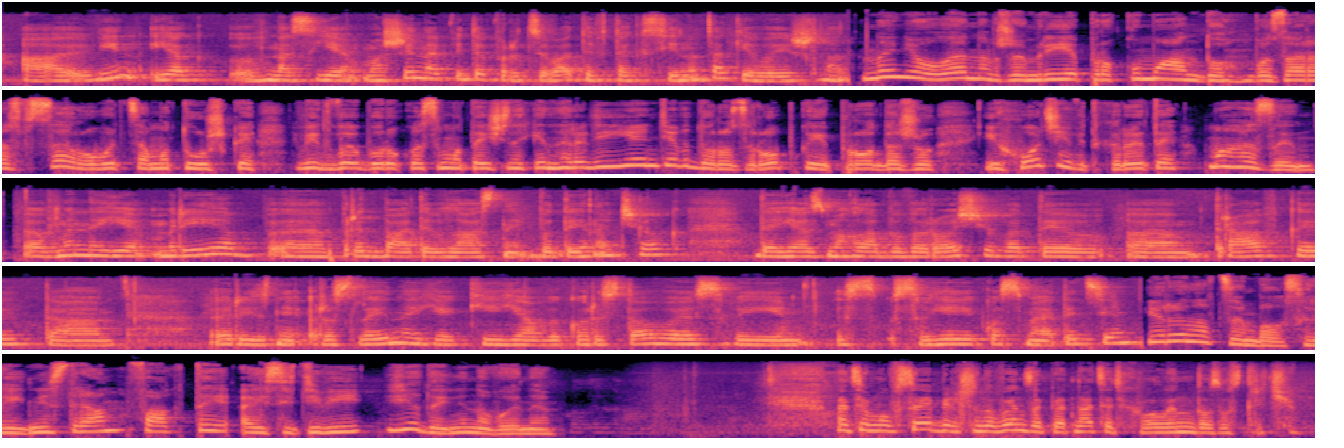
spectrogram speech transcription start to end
А він, як в нас є машина, піде працювати в таксі. Ну так і вийшло. Нині Олена вже мріє про команду, бо зараз все робить самотужки від вибору косметичних інгредієнтів до розробки і продажу, і хоче відкрити магазин. В мене є мрія е, придбати власний будиночок, де я змогла би вирощувати е, травки та різні рослини, які я використовую в своїй в своєї косметиці. Ірина Цимбал, Сергій Дністрян, факти ICTV, Єдині новини. На цьому все. Більше новин за 15 хвилин. До зустрічі.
